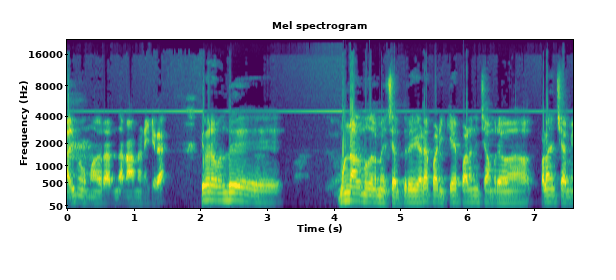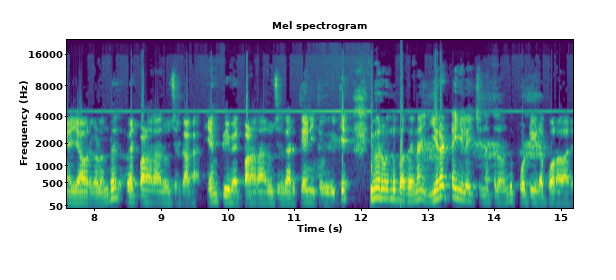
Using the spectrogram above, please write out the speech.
அறிமுகமாகிறாருன்னு தான் நான் நினைக்கிறேன். இவரை வந்து முன்னாள் முதலமைச்சர் திரு எடப்பாடி கே பழனிசாமி பழனிசாமி ஐயா அவர்கள் வந்து வேட்பாளராக அறிவிச்சிருக்காங்க. எம்பி வேட்பாளராக அறிவிச்சிருக்காரு தேனி தொகுதிக்கு. இவர் வந்து பார்த்தீங்கன்னா இரட்டை இலை சின்னத்தில் வந்து போட்டியிட போறாரு.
